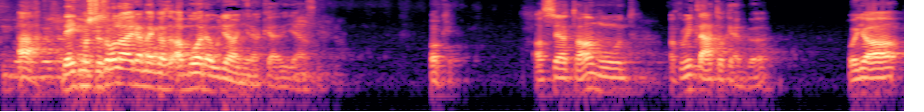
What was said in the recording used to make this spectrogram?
szigorú, ah, De itt most az olajra meg az, a borra ugyanannyira kell vigyázni. Oké. Okay. Azt mondja, Talmud, akkor mit látok ebből? Hogy a,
